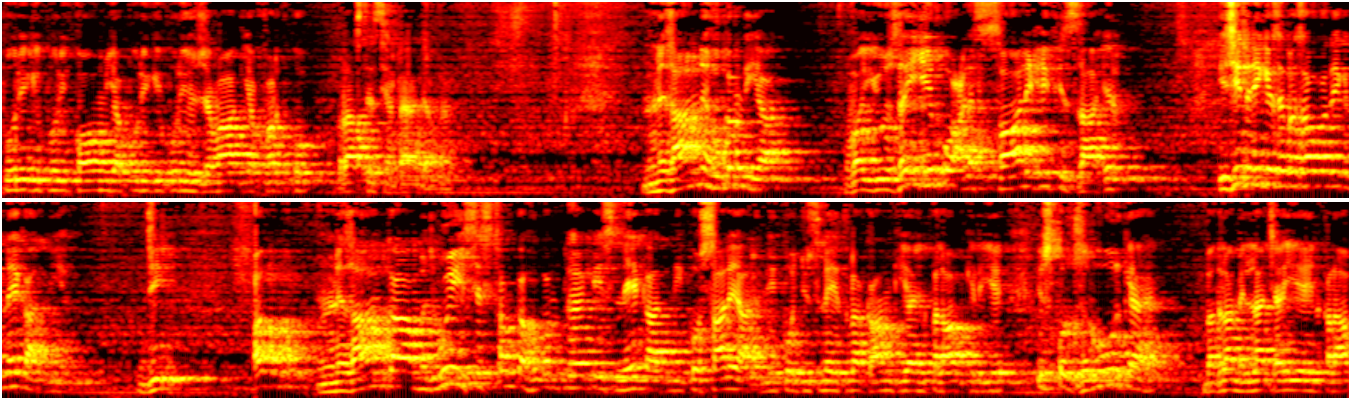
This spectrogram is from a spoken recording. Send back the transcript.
پوری کی پوری قوم یا پوری کی پوری جماعت یا فرد کو راستے سے ہٹایا جاتا ہے۔ نظام نے حکم دیا وہ یوزئی کو ظاہر اسی طریقے سے بسا اوقات ایک نیک آدمی ہے۔ جی اب نظام کا مجموعی سسٹم کا حکم تو ہے کہ اس نیک آدمی کو، صالح آدمی کو، جس نے اتنا کام کیا انقلاب کے لیے، اس کو ضرور کیا ہے؟ بدلہ ملنا چاہیے، انقلاب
